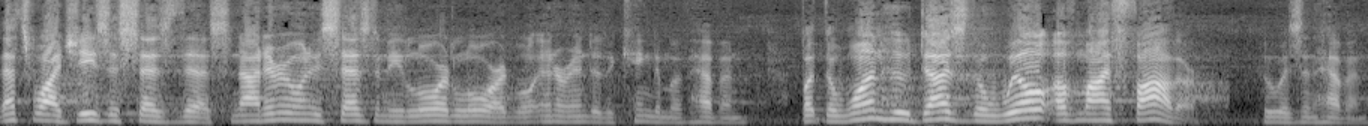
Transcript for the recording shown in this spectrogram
That's why Jesus says this Not everyone who says to me, Lord, Lord, will enter into the kingdom of heaven, but the one who does the will of my Father who is in heaven.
